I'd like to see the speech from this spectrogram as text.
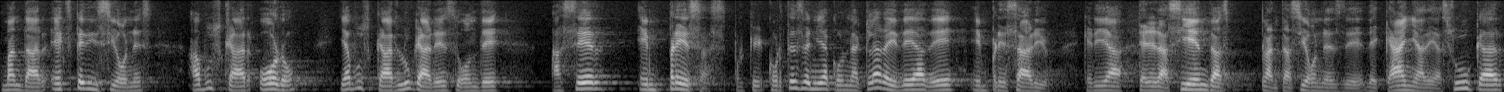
mandar expediciones a buscar oro y a buscar lugares donde hacer empresas, porque Cortés venía con una clara idea de empresario, quería tener haciendas, plantaciones de, caña, de azúcar,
